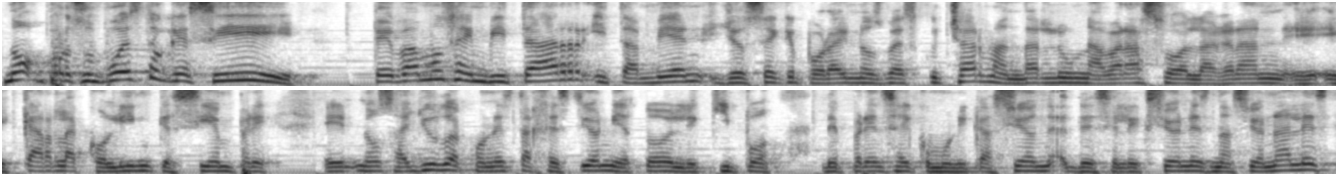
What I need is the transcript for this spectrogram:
No, por supuesto que sí. Te vamos a invitar y también yo sé que por ahí nos va a escuchar, mandarle un abrazo a la gran eh, eh, Carla Colín que siempre eh, nos ayuda con esta gestión y a todo el equipo de prensa y comunicación de selecciones nacionales.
